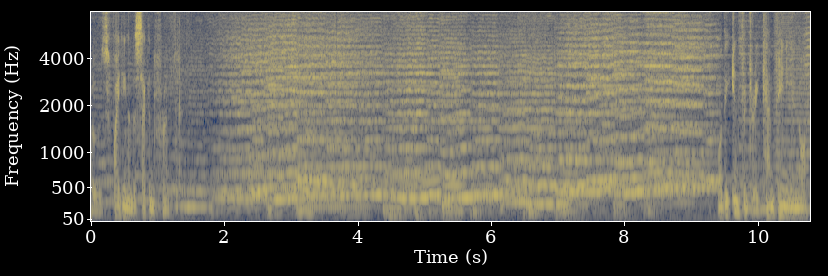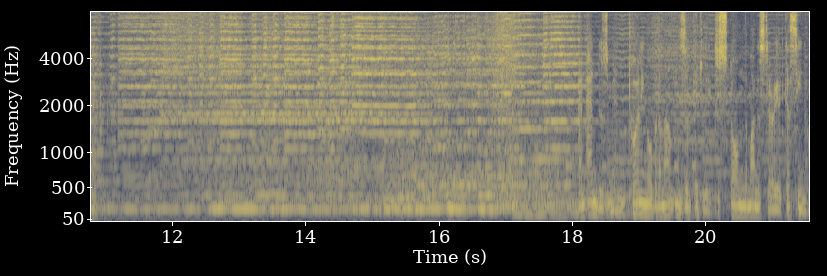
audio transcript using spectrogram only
Crews fighting on the second front. For the infantry campaigning in North Africa. And Anders men toiling over the mountains of Italy to storm the monastery at Cassino.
